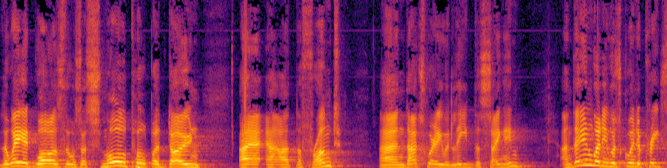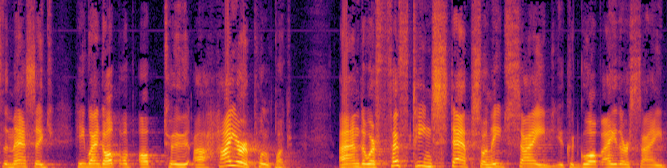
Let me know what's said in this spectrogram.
the way it was, there was a small pulpit down uh, at the front, and that's where he would lead the singing. And then when he was going to preach the message, he went up, up, up to a higher pulpit. And there were 15 steps on each side. You could go up either side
